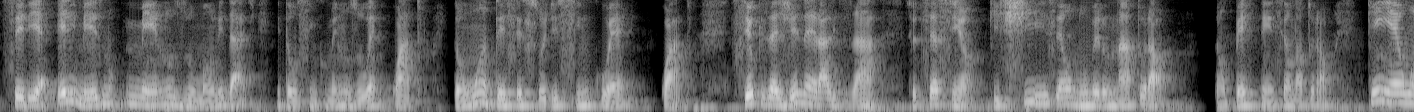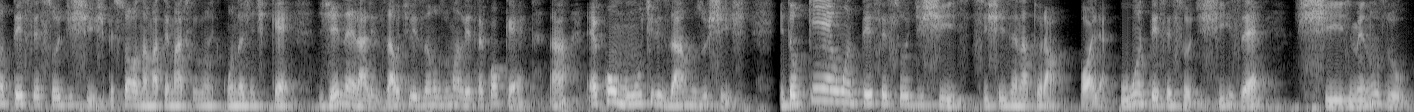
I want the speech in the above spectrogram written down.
seria ele mesmo menos uma unidade. Então, 5 menos 1 é 4. Então, o antecessor de 5 é 4. Se eu quiser generalizar, se eu disser assim, ó, que x é um número natural, então pertence ao natural. Quem é um antecessor de x? Pessoal, na matemática, quando a gente quer generalizar, utilizamos uma letra qualquer. Tá? É comum utilizarmos o x. Então, quem é um antecessor de x, se x é natural? Olha, o antecessor de x é x menos u,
